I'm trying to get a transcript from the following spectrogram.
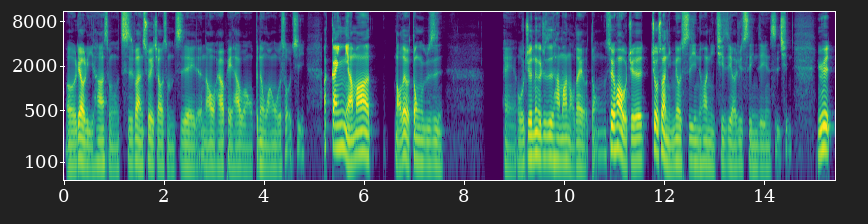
呃料理他什么吃饭睡觉什么之类的，然后我还要陪他玩，我不能玩我手机啊，干你妈脑袋有洞是不是？哎，我觉得那个就是他妈脑袋有洞，所以话，我觉得就算你没有适应的话，你其实也要去适应这件事情，因为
